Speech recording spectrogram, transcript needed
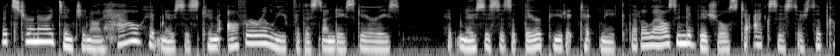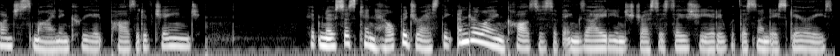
let's turn our attention on how hypnosis can offer relief for the Sunday scaries. Hypnosis is a therapeutic technique that allows individuals to access their subconscious mind and create positive change. Hypnosis can help address the underlying causes of anxiety and stress associated with the Sunday scaries.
